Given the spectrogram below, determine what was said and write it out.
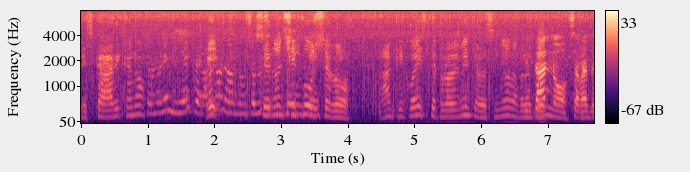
Che scaricano sono le mie, però e no, no, non sono se non ci fossero anche queste probabilmente la signora Il avrebbe danno sarebbe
